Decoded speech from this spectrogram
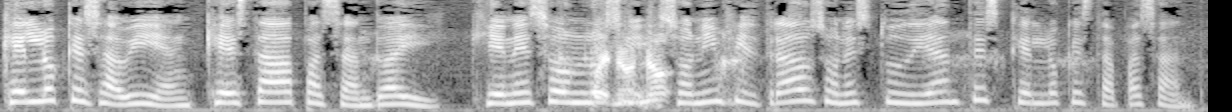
¿Qué es lo que sabían? ¿Qué estaba pasando ahí? ¿Quiénes son los Bueno, no- son infiltrados? ¿Son estudiantes? ¿Qué es lo que está pasando?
